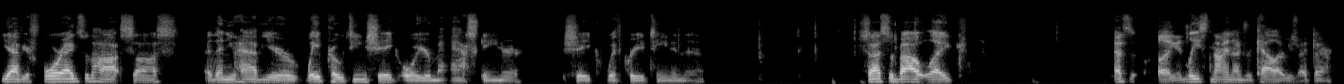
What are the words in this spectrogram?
You have your four eggs with hot sauce, and then you have your whey protein shake or your mass gainer shake with creatine in that. So that's about like that's like at least 900 calories right there.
